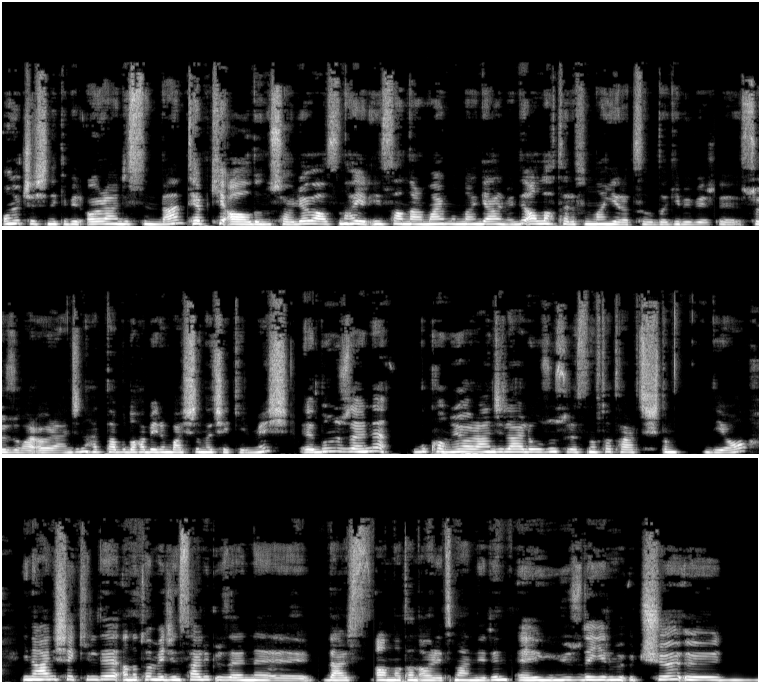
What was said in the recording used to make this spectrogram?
13 e, yaşındaki bir öğrencisinden tepki aldığını söylüyor ve aslında hayır insanlar maymundan gelmedi Allah tarafından yaratıldı gibi bir e, sözü var öğrencinin. Hatta bu da haberin başlığına çekilmiş. E, bunun üzerine bu konuyu öğrencilerle uzun süre sınıfta tartıştım diyor. Yine aynı şekilde anatom ve cinsellik üzerine e, ders anlatan öğretmenlerin e, %23'ü e,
